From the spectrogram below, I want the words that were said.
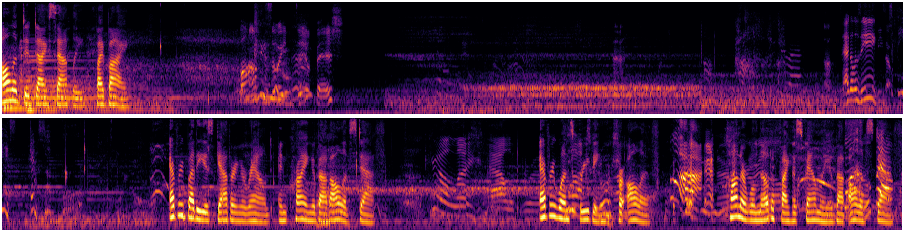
Olive did die sadly, bye bye. Everybody is gathering around and crying about Olive's death. Everyone's grieving for Olive. Connor will notify his family about Olive's death.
